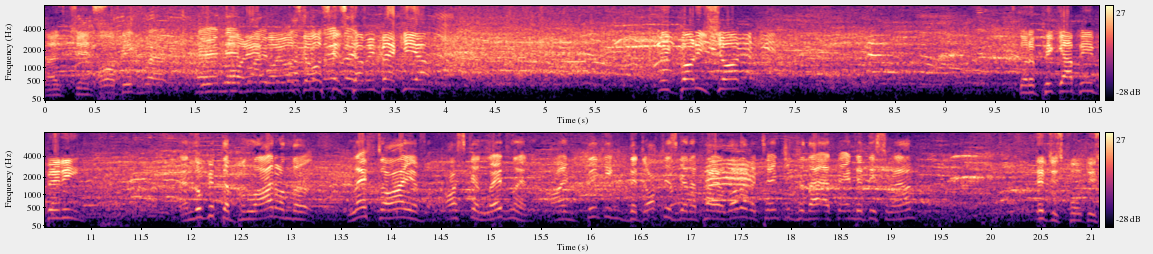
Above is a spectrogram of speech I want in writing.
Both gents. Oh, big hand there hand by Oscar. Oscar's coming back here. Big body shot. He's got to pick up here, Benny. And look at the blood on the left eye of Oscar Ledlin. I'm thinking the doctor's going to pay a lot of attention to that at the end of this round. They've just fought this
